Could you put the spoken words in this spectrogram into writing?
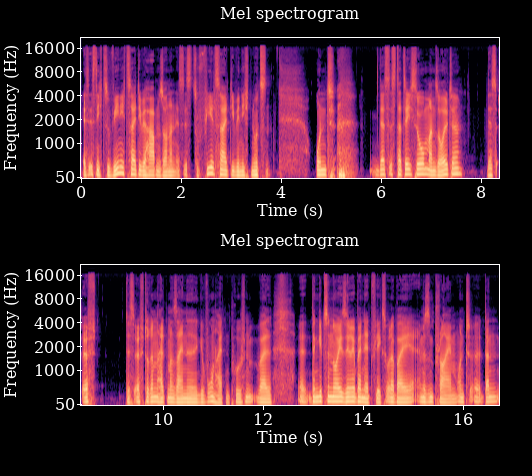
es ist nicht zu wenig Zeit, die wir haben, sondern es ist zu viel Zeit, die wir nicht nutzen. Und das ist tatsächlich so, man sollte des, Öf des Öfteren halt mal seine Gewohnheiten prüfen, weil äh, dann gibt es eine neue Serie bei Netflix oder bei Amazon Prime und äh, dann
